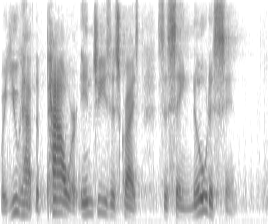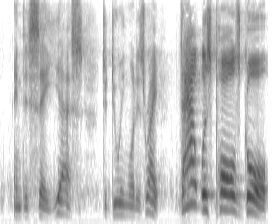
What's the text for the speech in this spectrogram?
where you have the power in Jesus Christ to say no to sin and to say yes to doing what is right. That was Paul's goal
